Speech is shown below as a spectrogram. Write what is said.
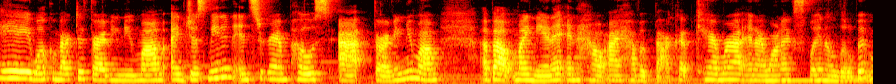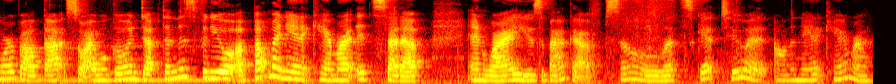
Hey, welcome back to Thriving New Mom. I just made an Instagram post at Thriving New Mom about my Nanit and how I have a backup camera and I want to explain a little bit more about that. So I will go in depth in this video about my Nanit camera, its setup, and why I use a backup. So let's get to it on the Nanit camera.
